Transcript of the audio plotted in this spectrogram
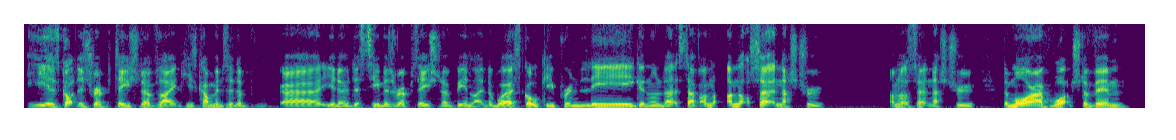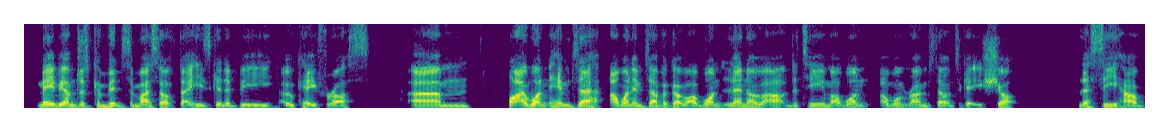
he has got this reputation of like he's coming to the uh you know this team has a reputation of being like the worst goalkeeper in the league and all that stuff. I'm not, I'm not certain that's true. I'm not certain that's true. The more I've watched of him, maybe I'm just convincing myself that he's going to be okay for us. Um, but I want him to. I want him to have a go. I want Leno out of the team. I want. I want Ramsdale to get his shot. Let's see how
